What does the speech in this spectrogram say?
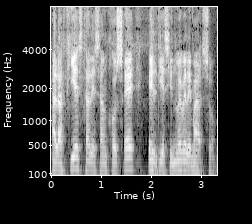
a la fiesta de San José el 19 de marzo.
